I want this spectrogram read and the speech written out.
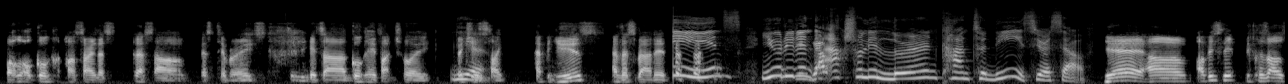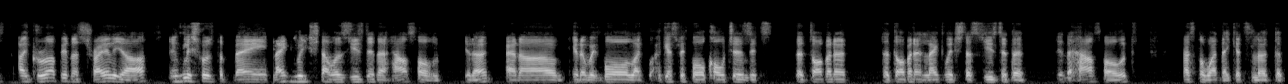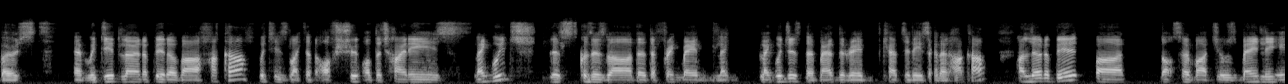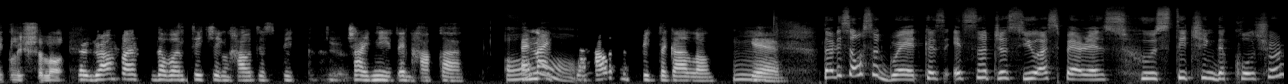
Or, or oh, sorry, that's that's uh that's Timorese. It's uh Kung Hei Fat Choi, which Yeah. is like Happy New Year's, and that's about it. means you didn't actually learn Cantonese yourself. Yeah, um, obviously because I was I grew up in Australia, English was the main language that was used in the household, you know, and um, you know, with more like I guess with more cultures, it's the dominant the dominant language that's used in the in the household. That's the one that gets learned the most. And we did learn a bit of uh, Hakka, which is like an offshoot of the Chinese language. This because there's uh, the the three main lang- languages, the Mandarin, Cantonese, and then Hakka. I learned a bit, but not so much. It was mainly English a lot. Her grandpa's the one teaching how to speak Yeah. Chinese and Hakka. Oh. And I how to speak Tagalog. Mm. Yeah. That is also great because it's not just you as parents who's teaching the culture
